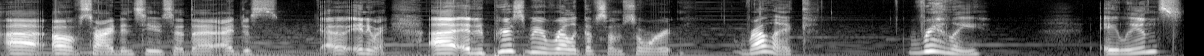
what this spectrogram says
Uh, oh, sorry, I didn't see who said that. I just, uh, anyway. Uh, it appears to be a relic of some sort. Relic? Really? Aliens?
